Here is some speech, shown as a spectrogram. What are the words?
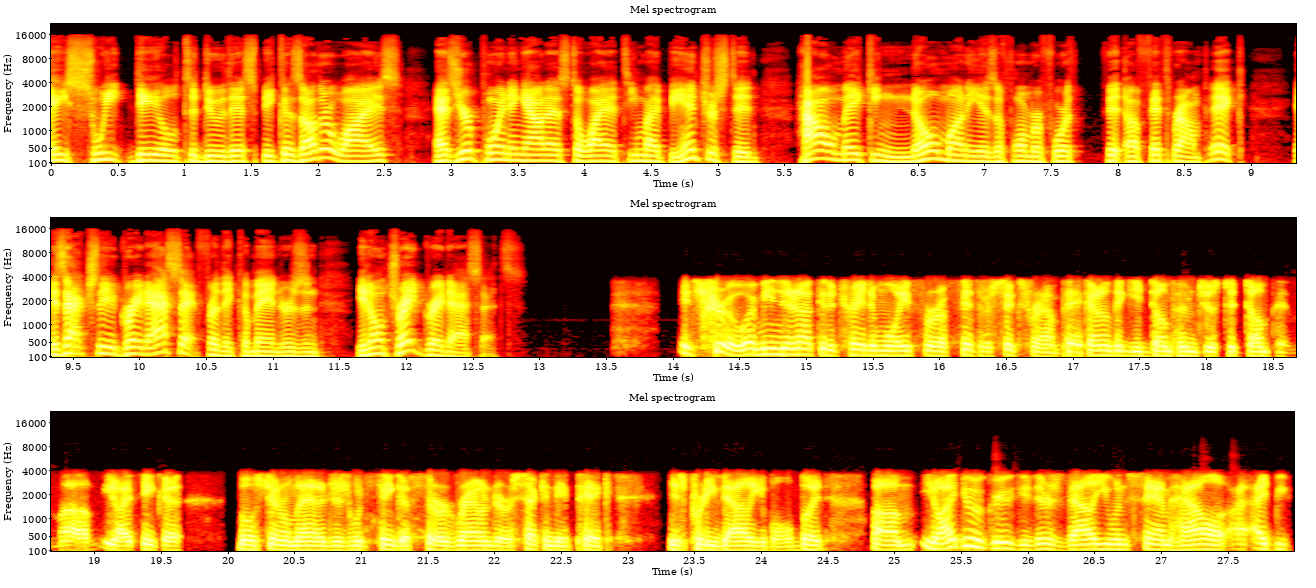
a sweet deal to do this? Because otherwise, as you're pointing out as to why a team might be interested, Howell making no money as a former fourth, uh, fifth round pick is actually a great asset for the Commanders, and you don't trade great assets. It's true. I mean, they're not going to trade him away for a fifth or sixth round pick. I don't think you dump him just to dump him. Uh, you know, I think uh, most general managers would think a third round or a second day pick is pretty valuable. But um, you know, I do agree with you. There's value in Sam Howell. I, I'd be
